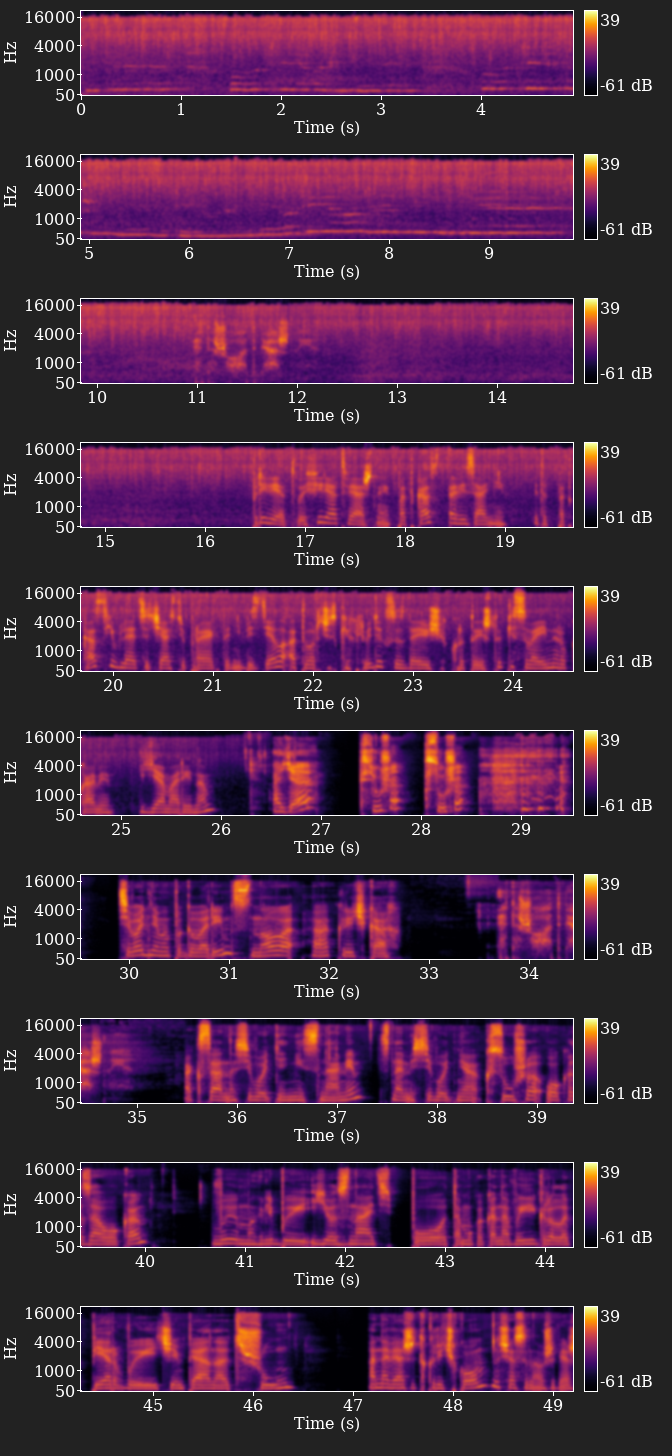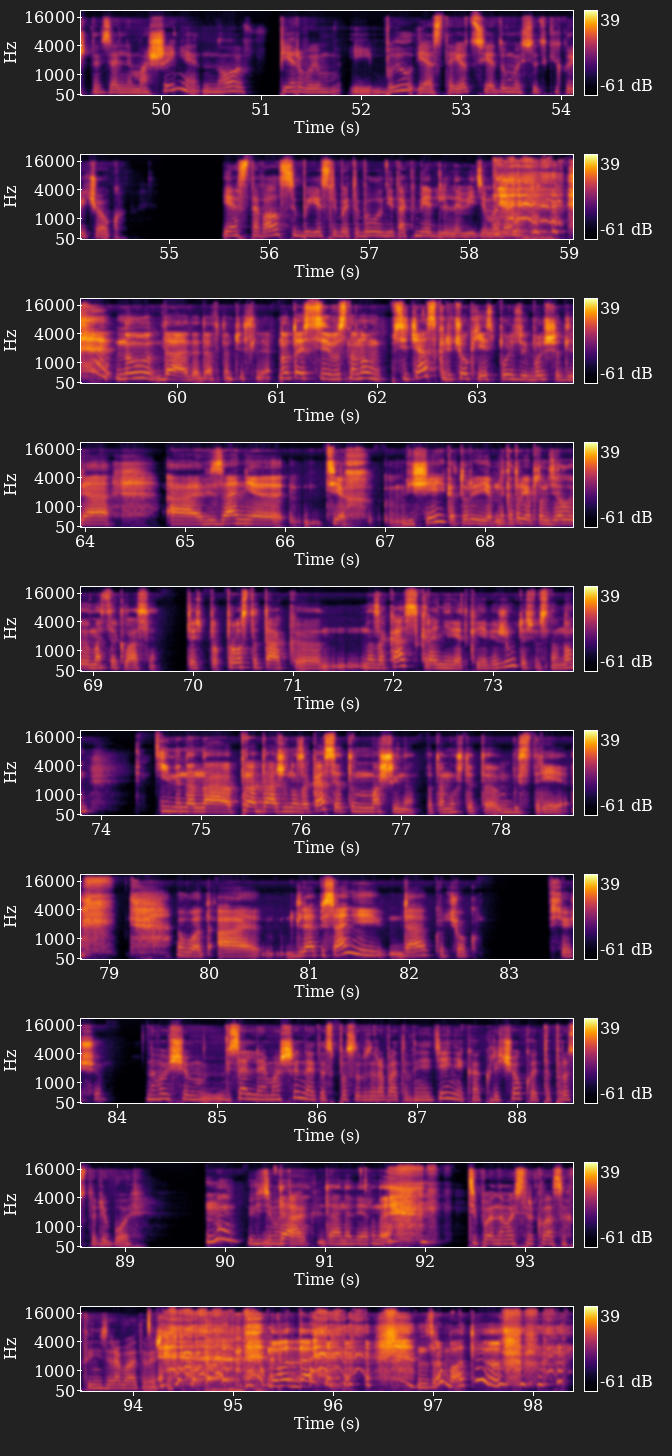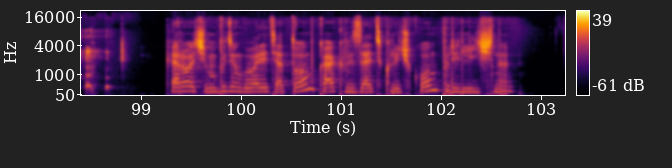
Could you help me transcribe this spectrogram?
Это шоу «Отвяжные». Привет, в эфире «Отвяжные» – подкаст о вязании. Этот подкаст является частью проекта «Не без дела» о творческих людях, создающих крутые штуки своими руками. Я Марина. А я Ксюша, Ксуша. Сегодня мы поговорим снова о крючках. Это шоу «Отвяжные». Оксана сегодня не с нами. С нами сегодня Ксуша «Око за око». Вы могли бы ее знать по тому, как она выиграла первый чемпионат «Шум». Она вяжет крючком, ну сейчас она уже вяжет на вязальной машине, но первым и был, и остается, я думаю, все-таки крючок. И оставался бы, если бы это было не так медленно, видимо, да? Ну, да, да, да, в том числе. Ну, то есть, в основном сейчас крючок я использую больше для а, вязания тех вещей, которые, на которые я потом делаю мастер-классы. То есть, просто так э, на заказ крайне редко я вяжу. То есть, в основном именно на продажу на заказ это машина, потому что это быстрее. Вот. А для описаний, да, крючок все еще. Ну, в общем, вязальная машина — это способ зарабатывания денег, а крючок — это просто любовь. Ну, Видимо, да, так. да, наверное. Типа на мастер-классах ты не зарабатываешь. Ну вот да. Зарабатываю. Короче, мы будем говорить о том, как вязать крючком прилично,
